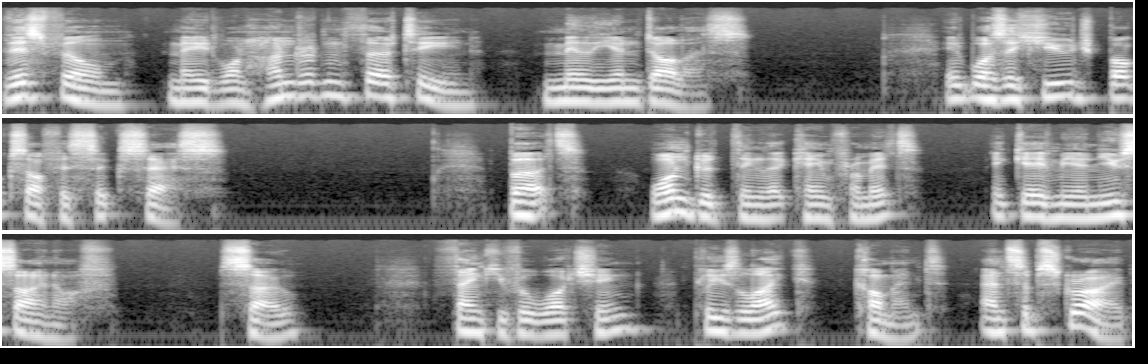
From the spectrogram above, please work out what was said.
This film made $113 million. It was a huge box office success. But one good thing that came from it, it gave me a new sign off. So, thank you for watching. Please like, comment, and subscribe,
